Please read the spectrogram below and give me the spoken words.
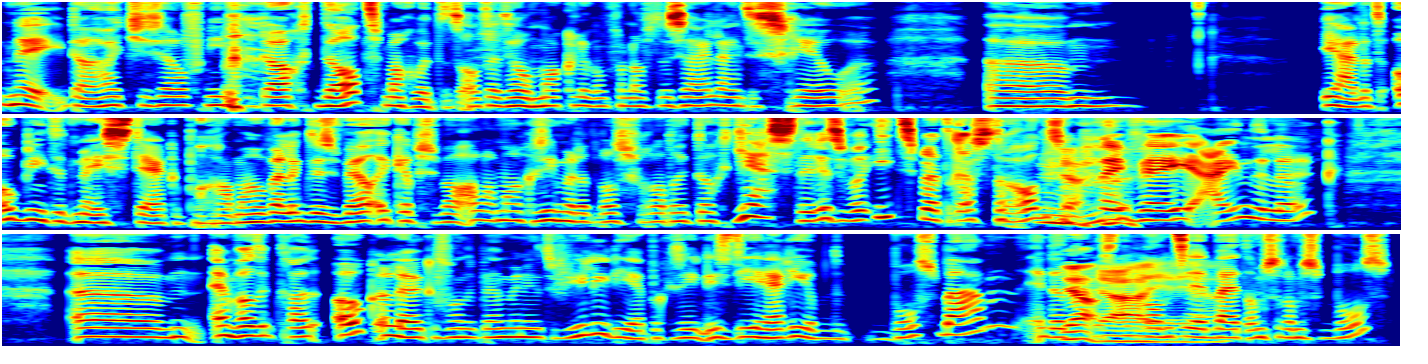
nee, daar had je zelf niet bedacht dat. Maar goed, het is altijd heel makkelijk om vanaf de zijlijn te schreeuwen. Ehm, ja, dat is ook niet het meest sterke programma. Hoewel ik dus wel, ik heb ze wel allemaal gezien, maar dat was vooral dat ik dacht, yes, er is wel iets met restaurants op tv, eindelijk. Ehm, en wat ik trouwens ook een leuke vond, ik ben benieuwd of jullie die hebben gezien, is die Harry op de Bosbaan. In dat Ja. restaurant Ja, ja, ja. eh, bij het Amsterdamse Bos.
